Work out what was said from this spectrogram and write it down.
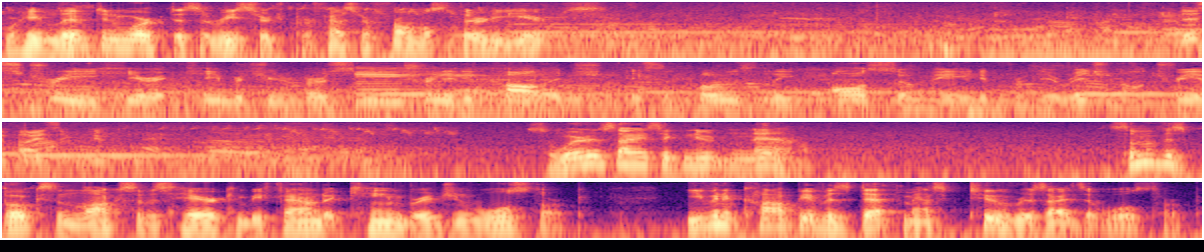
where he lived and worked as a research professor for almost 30 years. This tree here at Cambridge University Trinity College is supposedly also made from the original tree of Isaac Newton. So where is Isaac Newton now? Some of his books and locks of his hair can be found at Cambridge and Woolsthorpe. Even a copy of his death mask, too, resides at Woolsthorpe.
